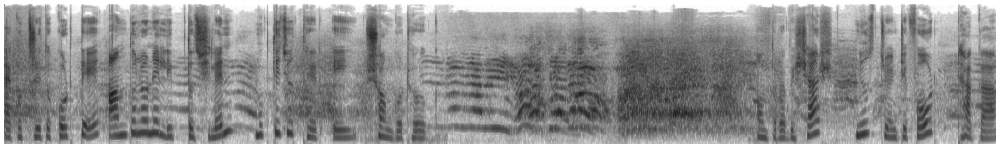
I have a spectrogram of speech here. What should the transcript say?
একত্রিত করতে আন্দোলনে লিপ্ত ছিলেন মুক্তিযুদ্ধের এই সংগঠক। অন্তরা বিশ্বাস নিউজ টোয়েন্টি ঢাকা।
